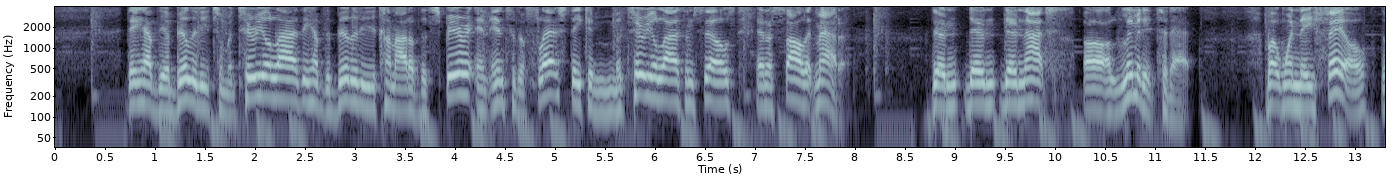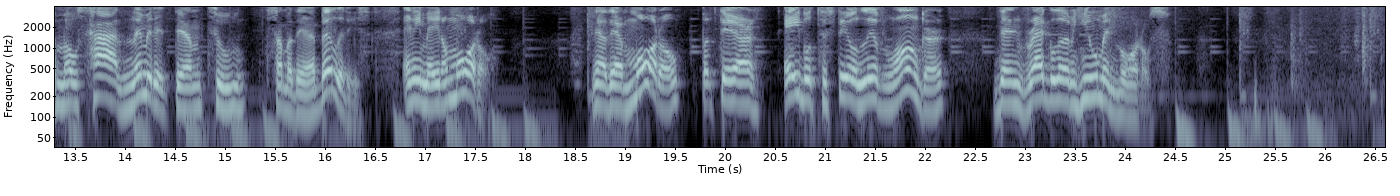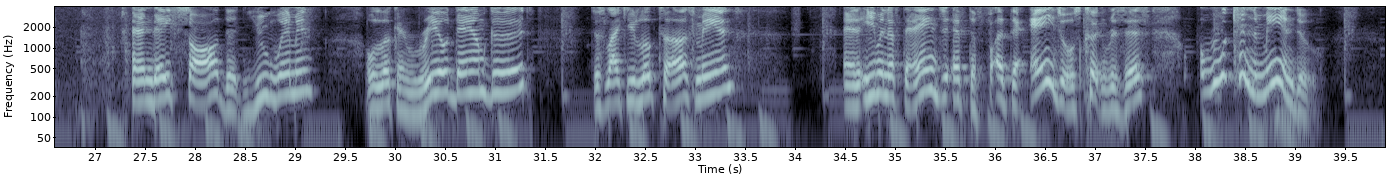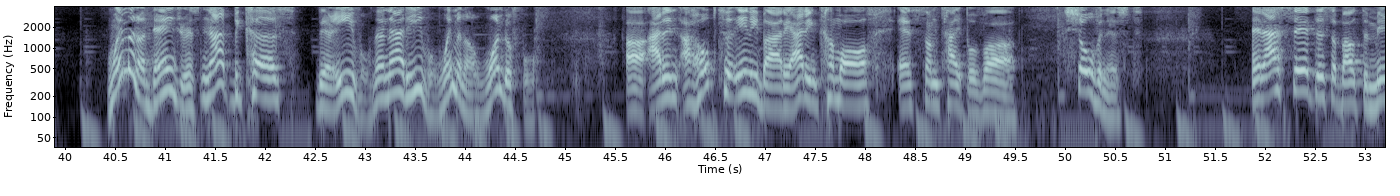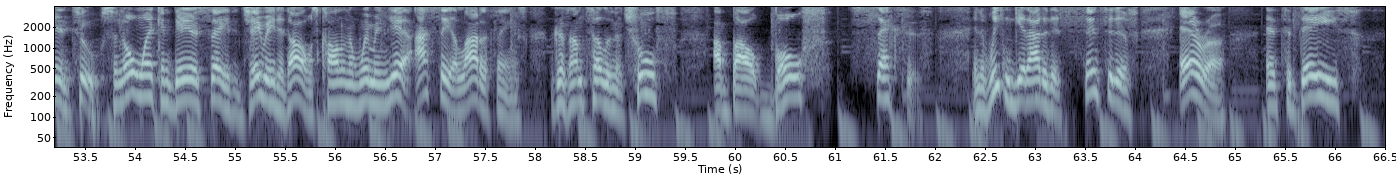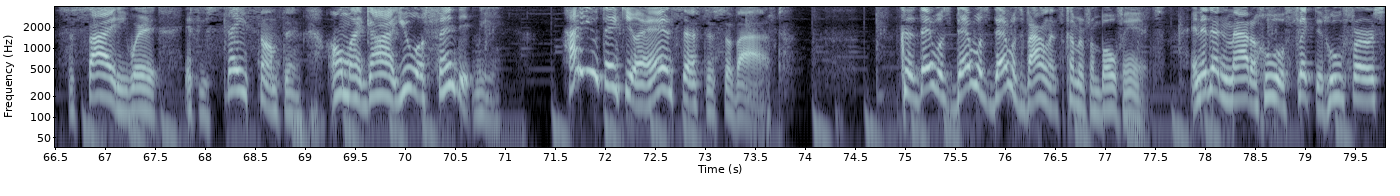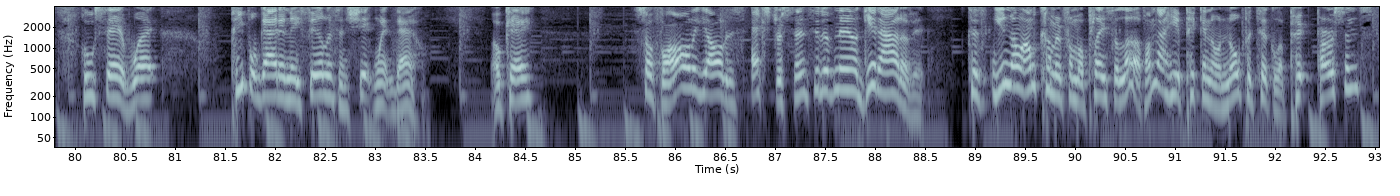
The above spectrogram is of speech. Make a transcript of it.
They have the ability to materialize. They have the ability to come out of the spirit and into the flesh. They can materialize themselves in a solid matter. They're they're they're not uh, limited to that. But when they fell, the Most High limited them to some of their abilities, and He made them mortal. Now they're mortal, but they're able to still live longer than regular human mortals. And they saw that you women were looking real damn good, just like you look to us men. And even if the angel, if the if the angels couldn't resist, what can the men do? Women are dangerous not because they're evil. They're not evil. Women are wonderful. Uh, I didn't. I hope to anybody I didn't come off as some type of uh, chauvinist. And I said this about the men too, so no one can dare say that J Rated R was calling the women. Yeah, I say a lot of things because I'm telling the truth about both sexes. And if we can get out of this sensitive era and today's society where if you say something, oh my God, you offended me. How do you think your ancestors survived? Because there was there was there was violence coming from both ends. And it doesn't matter who afflicted who first, who said what. People got in their feelings and shit went down. Okay? So for all of y'all that's extra sensitive now, get out of it. Cause you know I'm coming from a place of love. I'm not here picking on no particular p- persons.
